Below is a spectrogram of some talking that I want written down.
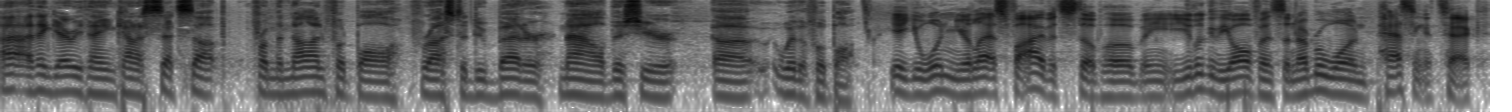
I, I think everything kind of sets up from the non-football for us to do better now this year uh, with a football. Yeah, you won your last five at StubHub, and you look at the offense, the number one passing attack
